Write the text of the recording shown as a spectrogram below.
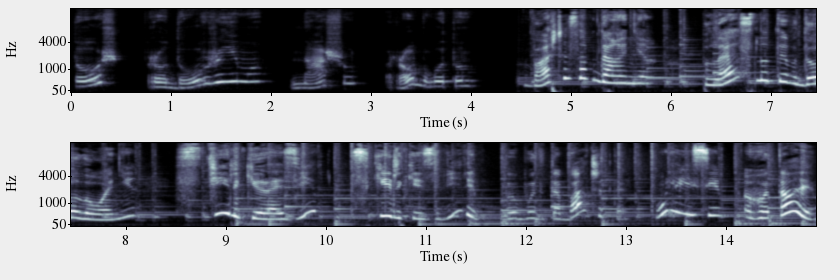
Тож продовжуємо нашу роботу. Ваше завдання плеснути в долоні стільки разів, скільки звірів ви будете бачити у лісі. Готові?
